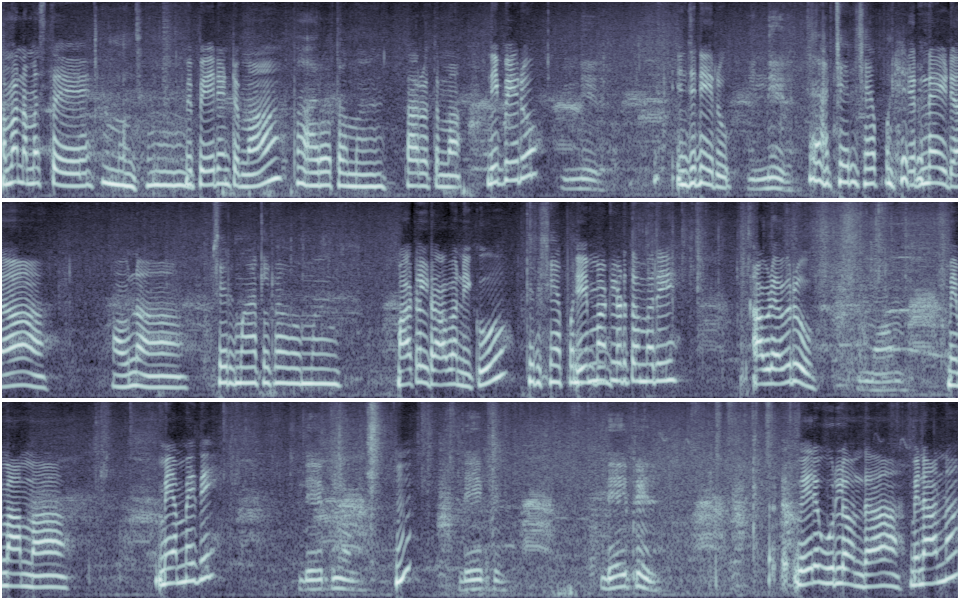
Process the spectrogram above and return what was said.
అమ్మా నమస్తే. మీ పేరేంటమ్మా? పార్వతమ్మ. పార్వతమ్మ. నీ పేరు? ఇంజనీరు. చెరి చెప్పండి ఎర్నాయిడా? అవునా? చెరి మాటలు రావమ్మా. మాటలు రావా నీకు? తిరిగి చెప్పండి ఏం మాట్లాడతావు మరి? ఆవిడెవరు? మీ మా అమ్మ మీ అమ్మ ఇది హ్మ్? వేరే ఊర్లో ఉందా? మీ నాన్న?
